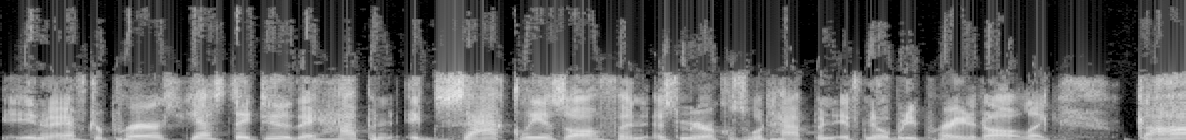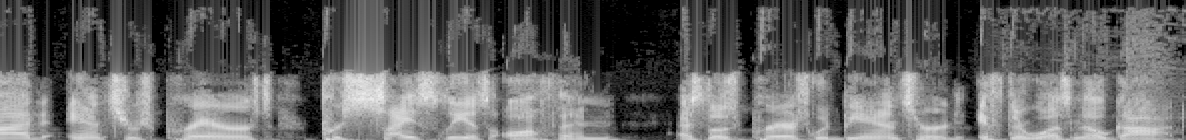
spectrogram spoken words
you know after prayers yes they do they happen exactly as often as miracles would happen if nobody prayed at all like god answers prayers precisely as often as those prayers would be answered if there was no god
